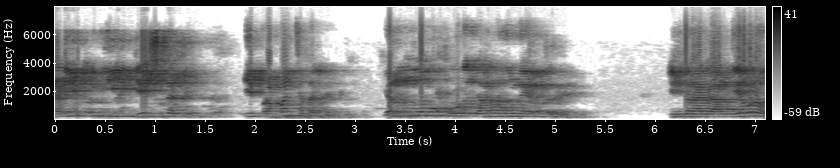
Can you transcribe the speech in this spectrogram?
ನಡೆಯಿತು ಈ ದೇಶದಲ್ಲಿ ಈ ಪ್ರಪಂಚದಲ್ಲಿ ಎಲ್ಲವೂ ಕೂಡ ಜನರ ಮುಂದೆ ಇರ್ತದೆ. ಇಂದಿರಾ ಗಾಂಧಿಯವರು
